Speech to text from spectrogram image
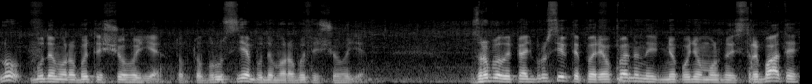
ну, будемо робити, з чого є. Тобто брус є, будемо робити, з чого є. Зробили 5 брусів, тепер я впевнений, по ньому можна і стрибати,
